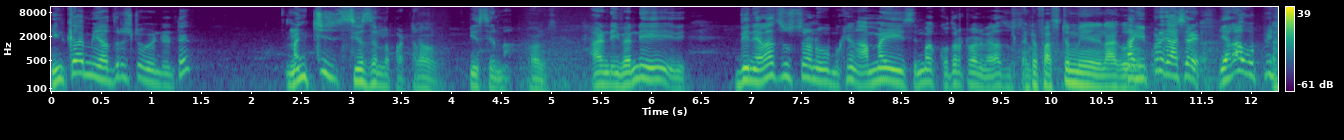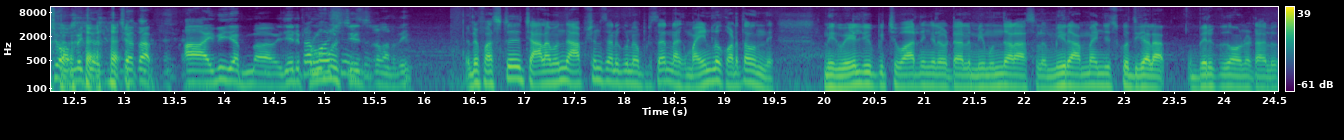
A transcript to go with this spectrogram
ఇంకా మీ అదృష్టం ఏంటంటే మంచి సీజన్లో పట్టాం ఈ సినిమా. అవును సార్. అండ్ ఇవన్నీ ఇది దీన్ని ఎలా చూస్తున్నావు నువ్వు? ముఖ్యంగా అమ్మాయి ఈ సినిమా కుదరటం అని ఎలా చూస్తున్నావు? అంటే ఫస్ట్ మీ నాకు నాకు ఇప్పటికి ఆశ్చర్యం. ఎలా ఒప్పించావు అమ్మాయి చేత- ఇవి ప్రమోట్ చేయించడం అన్నది? అంటే ఫస్ట్ చాలా మంది ఆప్షన్స్ అనుకున్నప్పుడు సార్ నాకు మైండ్లో కొడతా ఉంది. మీకు వేలు చూపించి వార్నింగ్ ఇవ్వటాలు మీ ముందు అలా అసలు మీరు ఆ అమ్మాయిని చూసి కొద్దిగా అలా బెరుకుగా ఉండటాలు.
